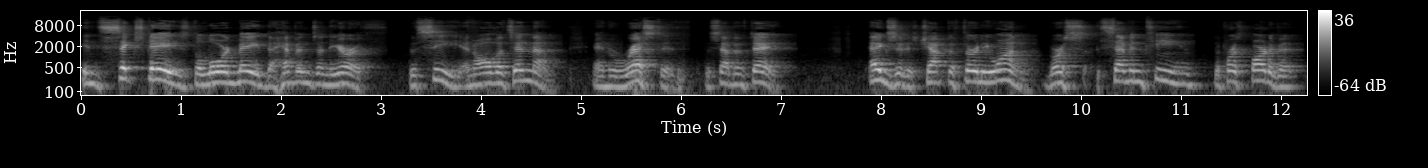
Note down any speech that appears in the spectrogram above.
in six days the Lord made the heavens and the earth, the sea, and all that's in them, and rested the seventh day. Exodus chapter 31, verse 17, the first part of it.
